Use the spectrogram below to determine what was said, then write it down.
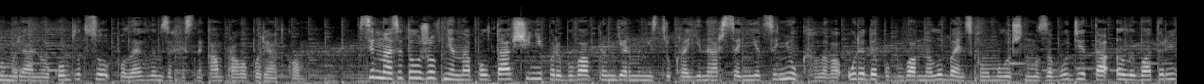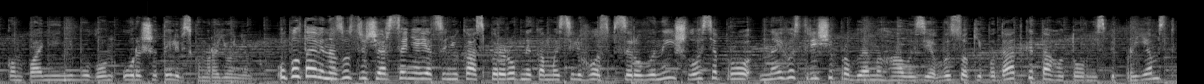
меморіального комплексу полеглим захисникам правопорядку. 17 жовтня на Полтавщині перебував прем'єр-міністр України Арсеній Яценюк. Глава уряду побував на Лубенському молочному заводі та елеваторі компанії Нібулон у Решетилівському районі. У Полтаві на зустрічі Арсенія Яценюка з переробниками сільгоспсировини йшлося про найгостріші проблеми галузі, високі податки та готовність підприємств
